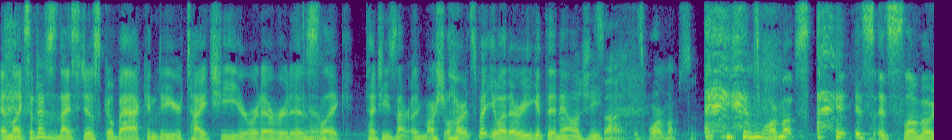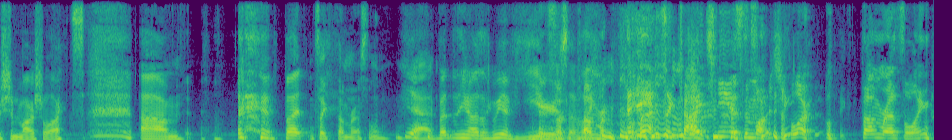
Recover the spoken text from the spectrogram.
And like sometimes it's nice to just go back and do your tai chi or whatever it is. Yeah. Like tai chi is not really martial arts, but you whatever you get the analogy It's not. It's warm ups. it's warm ups. it's it's slow motion martial arts. Um, but It's like thumb wrestling. yeah, but you know, like we have years It's of thumb, like it's like Tai Chi is a martial art, like thumb wrestling.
